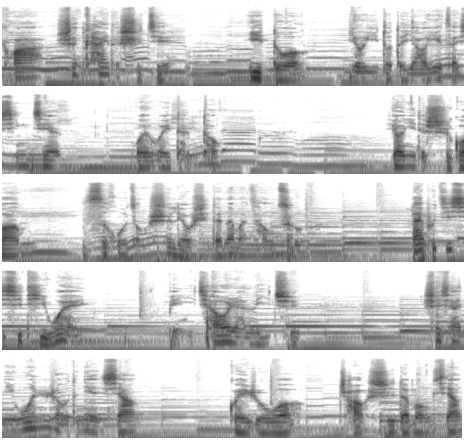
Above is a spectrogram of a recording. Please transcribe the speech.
花盛开的世界，一朵又一朵的摇曳在心间，微微疼痛。有你的时光，似乎总是流逝的那么仓促，来不及细细体味，便已悄然离去，剩下你温柔的念想。归入我潮湿的梦乡，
